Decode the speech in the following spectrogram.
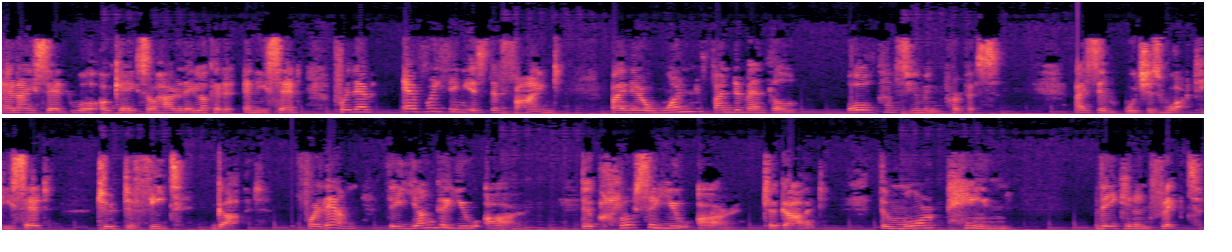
and I said, well, okay, so how do they look at it? And he said, for them, everything is defined by their one fundamental, all consuming purpose. I said, which is what? He said, to defeat God. For them, the younger you are, the closer you are to God, the more pain they can inflict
